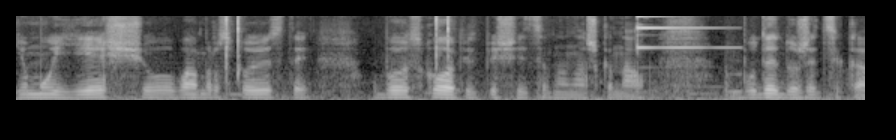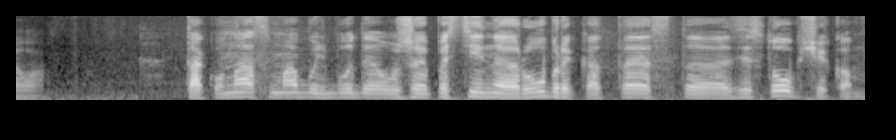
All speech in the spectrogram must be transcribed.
йому є що вам розповісти. Обов'язково підпишіться на наш канал. Буде дуже цікаво. Так, у нас, мабуть, буде вже постійна рубрика тест е, зі стовпчиком.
